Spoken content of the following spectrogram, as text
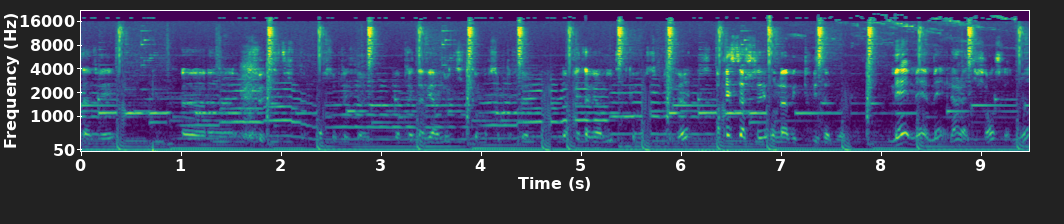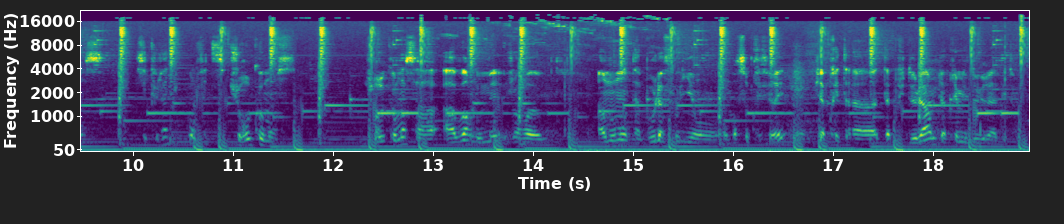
t'avais euh, ce titre comme morceau préféré. Puis après, t'avais un autre titre comme morceau préféré. Puis après, t'avais un autre titre comme morceau préféré. Après, ça, je sais, on l'a avec tous les albums. Mais, mais, mais, là, la différence, la nuance, c'est que là, du coup, en fait, tu recommences, tu recommences à, avoir le même. Genre, euh, un moment, t'as beau la folie en, en morceau préféré, puis après, t'as as plus de larmes, puis après, 1000 degrés à détruire.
